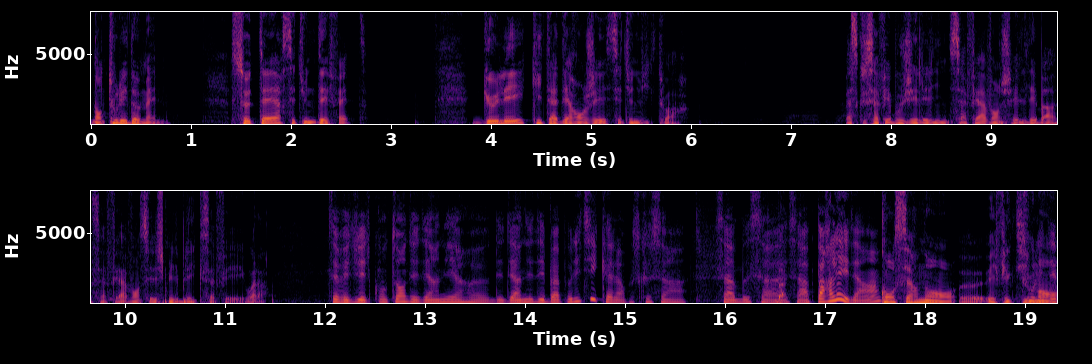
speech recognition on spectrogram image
Dans tous les domaines. Se taire, c'est une défaite. Gueuler, quitte à déranger, c'est une victoire parce que ça fait bouger les lignes, ça fait avancer le débat, ça fait avancer le schmilblick, ça fait voilà. Vous avez dû être content des, dernières, euh, des derniers débats politiques alors, parce que ça, ça, ça, bah, ça a parlé là. Hein. concernant euh, effectivement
